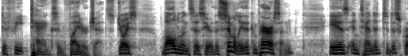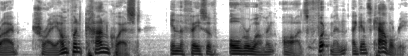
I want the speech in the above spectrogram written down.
defeat tanks and fighter jets. Joyce Baldwin says here the simile, the comparison, is intended to describe triumphant conquest in the face of overwhelming odds. Footmen against cavalry.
